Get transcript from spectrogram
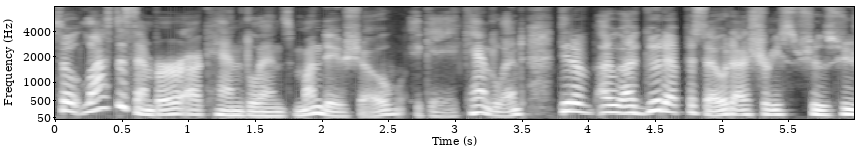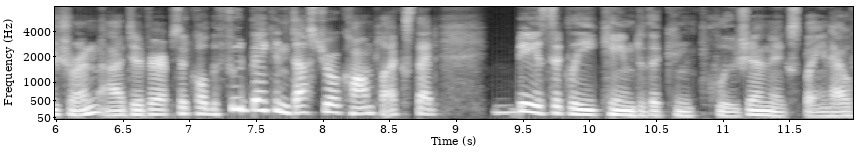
So last December, uh, Canadaland's Monday show, aka Canadaland, did a, a, a good episode. Uh, Schuchran uh, did a very episode called "The Food Bank Industrial Complex" that basically came to the conclusion and explained how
